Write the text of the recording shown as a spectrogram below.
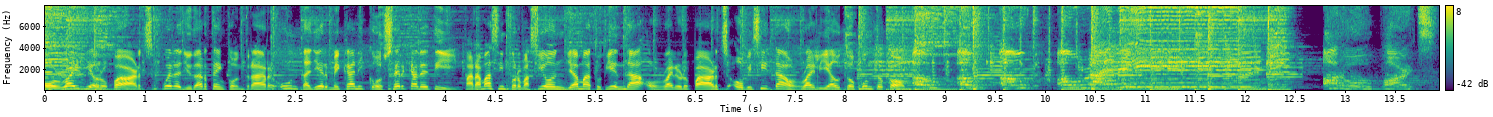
O'Reilly Auto Parts puede ayudarte a encontrar un taller mecánico cerca de ti. Para más información, llama a tu tienda O'Reilly Auto Parts o visita oreillyauto.com. oh, oh, Parts.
